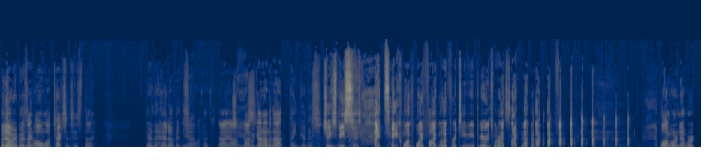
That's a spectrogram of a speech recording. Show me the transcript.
But was like, oh, well, Texas is the they're the head of it. Yeah. So, but oh yeah, I'm glad we got out of that. Thank goodness. Chase B said, "I'd take 1.5 million for a TV appearance. What do I sign up?" Longhorn Network.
